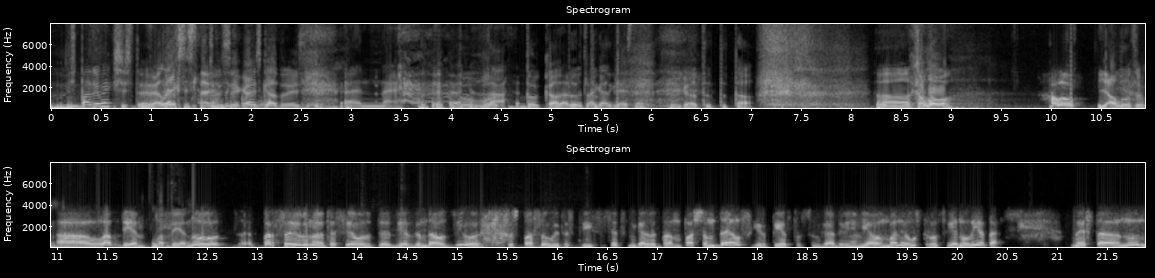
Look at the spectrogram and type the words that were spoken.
Vispār jau eksistē. Vēl eksistē. Tas ir gājis kādreiz. Nē. nu, va, nu, kā Varbūt vajag atgriezties. Kā tad, tad tā. Uh, halo! Halo! Jā, lūdzu. Uh, labdien! Labdien! Nu, par sevi runājot, es jau diezgan daudz dzīvoju uz pasauli, tas 37 gadi, bet man pašam dēls ir 15 gadi viņam jau, un man ir uztrauc viena lieta. Mēs tā, nu,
